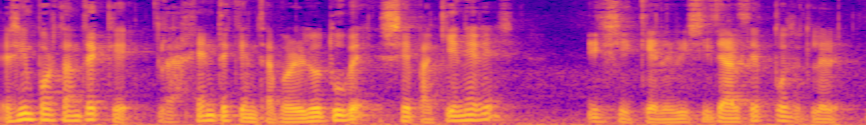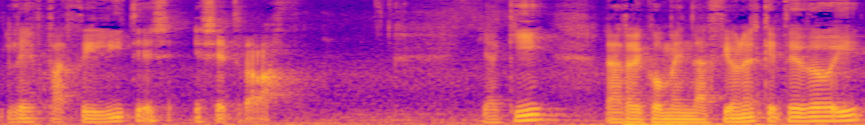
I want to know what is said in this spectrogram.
Es importante que la gente que entra por el YouTube sepa quién eres, y si quiere visitarte, pues le, facilites ese trabajo. Y aquí las recomendaciones que te doy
